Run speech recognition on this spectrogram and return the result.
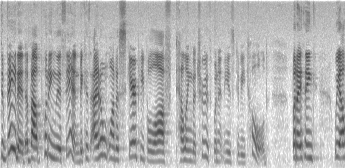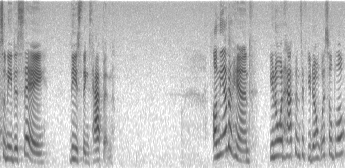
debated about putting this in because I don't want to scare people off telling the truth when it needs to be told. But I think we also need to say these things happen. On the other hand, you know what happens if you don't whistleblow?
